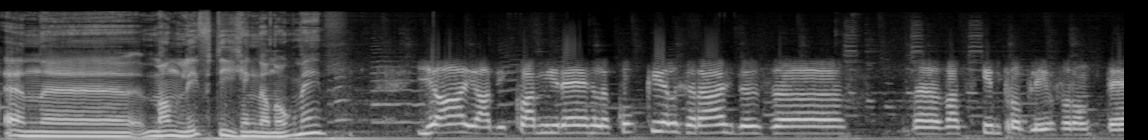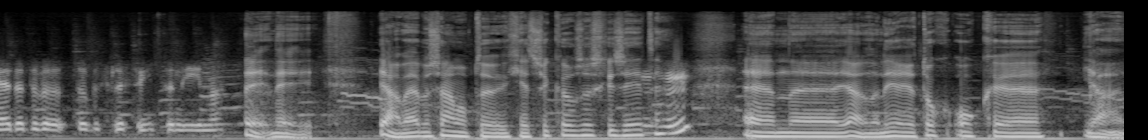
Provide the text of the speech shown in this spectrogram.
En uh, man lief, die ging dan ook mee? Ja, ja, die kwam hier eigenlijk ook heel graag. Dus uh, dat was geen probleem voor ons beiden de, de beslissing te nemen. Nee, nee. Ja, we hebben samen op de gidsencursus gezeten. Mhm. En uh, ja, dan leer je toch ook uh, ja,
